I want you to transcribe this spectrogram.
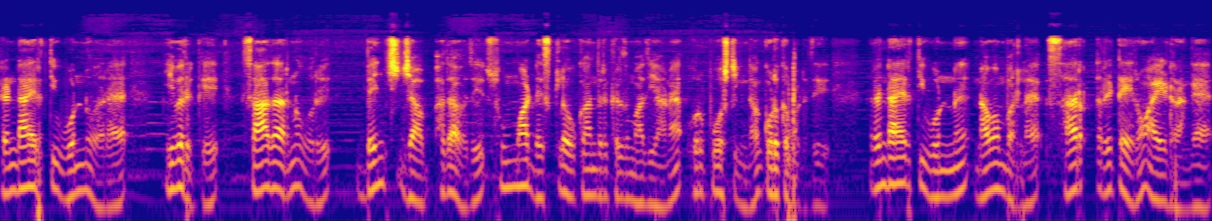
ரெண்டாயிரத்தி ஒன்று வரை இவருக்கு சாதாரண ஒரு பெஞ்ச் ஜாப் அதாவது சும்மா டெஸ்கில் உட்காந்துருக்கிறது மாதிரியான ஒரு போஸ்டிங் தான் கொடுக்கப்படுது. ரெண்டாயிரத்தி ஒன்று நவம்பரில் சார் ரிட்டையரும் ஆயிடுறாங்க.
